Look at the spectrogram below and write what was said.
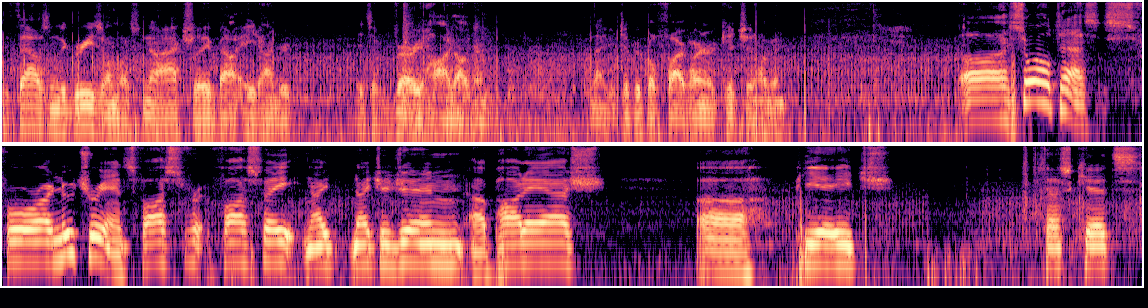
a thousand degrees almost. No, actually about 800. It's a very hot oven not your typical 500 kitchen oven. Uh, soil tests for nutrients, phosphor phosphate, nit nitrogen, uh, potash, uh, pH, test kits.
